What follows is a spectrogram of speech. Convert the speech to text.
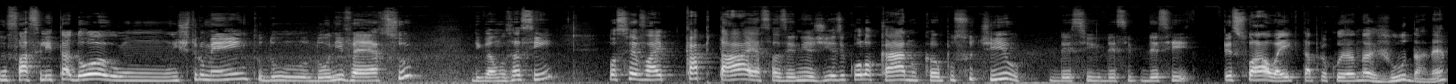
um facilitador, um instrumento do, do universo, digamos assim, você vai captar essas energias e colocar no campo sutil desse, desse, desse pessoal aí que está procurando ajuda, né?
